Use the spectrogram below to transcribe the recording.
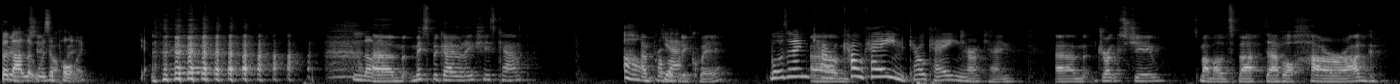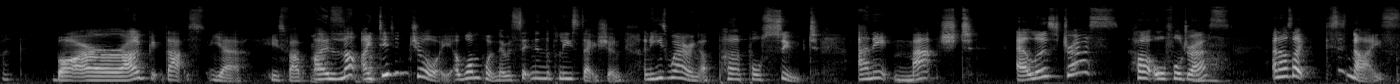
But Good, that look was appalling. Yeah. love it. um, Miss Baggoli, she's camp Oh, and probably yeah. queer. What was her name? Carol, um, Carol Kane. Carol Kane. Karen Kane. Um, Drunk Stu. It's my mother's birthday. I bought harag. Barag. That's yeah. He's fab. I That's love. I did enjoy. At one point, they were sitting in the police station, and he's wearing a purple suit, and it matched Ella's dress, her awful dress, and I was like, "This is nice."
